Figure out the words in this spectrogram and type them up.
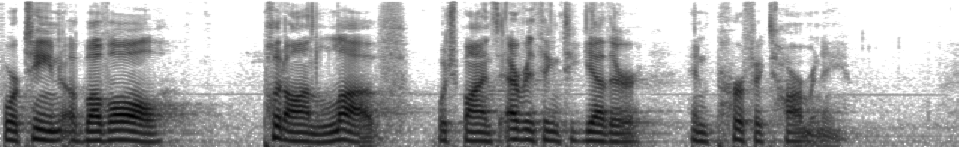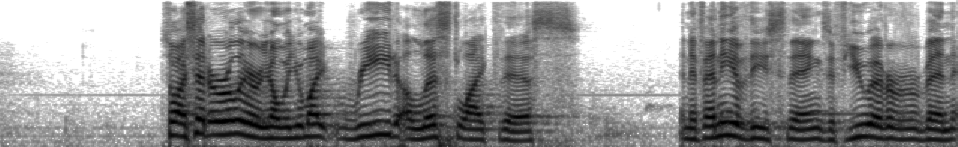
14, above all, put on love, which binds everything together in perfect harmony. So I said earlier, you know, you might read a list like this, and if any of these things, if you have ever been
